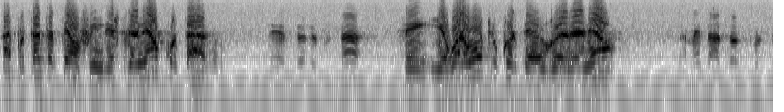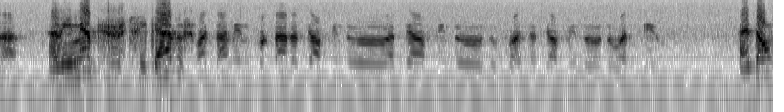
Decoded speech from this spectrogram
Ah, portanto, até ao fim deste granel cortado. É tudo cortado? Sim, e agora outro corte- o granel, Também está todo cortado. alimentos justificados, Vai estar mesmo cortado até ao fim do, até ao fim do, do coisa, até ao fim do, do artigo. então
